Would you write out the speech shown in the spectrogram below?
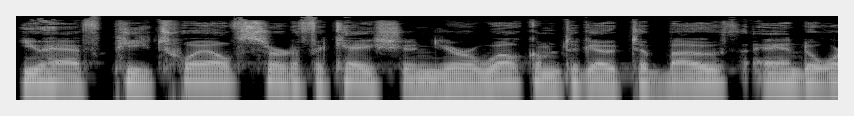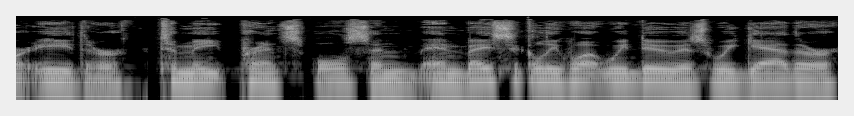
you have P12 certification, you're welcome to go to both and or either to meet principals. And, and basically what we do is we gather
